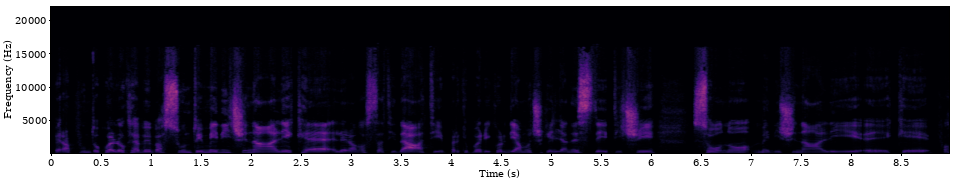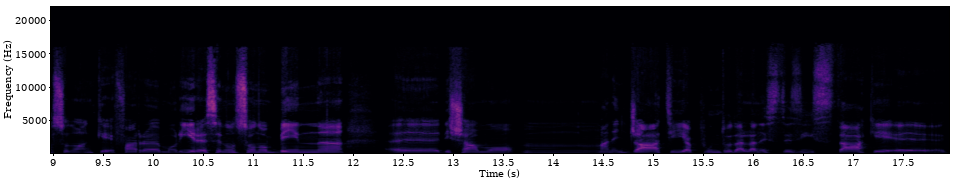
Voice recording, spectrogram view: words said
per appunto quello che aveva assunto i medicinali che le erano stati dati, perché poi ricordiamoci che gli anestetici sono medicinali eh, che possono anche far morire se non sono ben eh, diciamo mh, mm, maneggiati appunto dall'anestesista che eh,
